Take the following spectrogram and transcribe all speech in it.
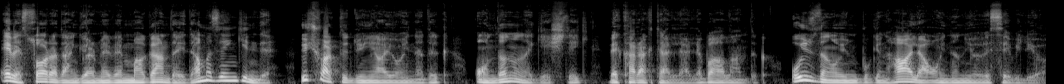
Evet sonradan görme ve magandaydı ama zengindi. Üç farklı dünyayı oynadık, ondan ona geçtik ve karakterlerle bağlandık. O yüzden oyun bugün hala oynanıyor ve seviliyor.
